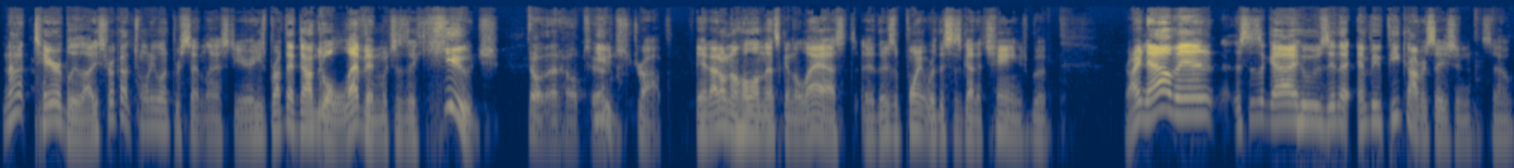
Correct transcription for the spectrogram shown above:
not terribly a lot. He struck out 21% last year. He's brought that down to 11, which is a huge, Oh, that helps. Yeah. huge drop. And I don't know how long that's going to last. Uh, there's a point where this has got to change, but right now, man, this is a guy who's in the MVP conversation. So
